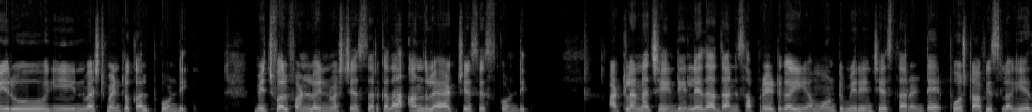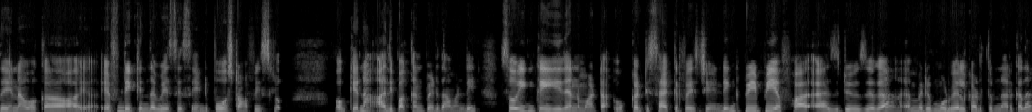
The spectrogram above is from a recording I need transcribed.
మీరు ఈ ఇన్వెస్ట్మెంట్లో కలుపుకోండి. మ్యూచువల్ ఫండ్లో ఇన్వెస్ట్ చేస్తారు కదా అందులో యాడ్ చేసేసుకోండి. అట్లన్నా చేయండి. లేదా దాన్ని సపరేట్గా ఈ అమౌంట్ మీరు ఏం చేస్తారంటే పోస్ట్ ఆఫీస్లో ఏదైనా ఒక ఎఫ్డి కింద వేసేసేయండి పోస్ట్ ఆఫీస్లో. ఓకేనా? అది పక్కన పెడదామండి. సో ఇంకా ఇదనమాట ఒక్కటి సాక్రిఫైస్ చేయండి. ఇంక పీపీఎఫ్ యాజ్ ఇట్ యూజ్గా మీరు మూడు వేలు కడుతున్నారు కదా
